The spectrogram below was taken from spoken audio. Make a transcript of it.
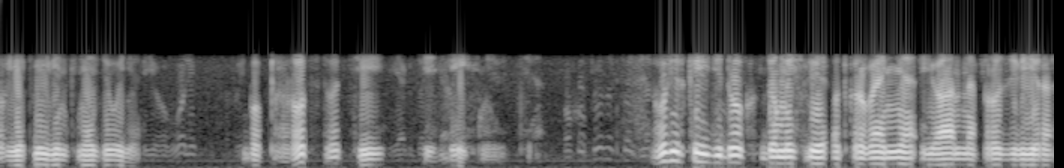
в якій він князює, бо пророцтва ці здійснюються. Говіркий дідок домислює откровення Йоанна про звіра,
